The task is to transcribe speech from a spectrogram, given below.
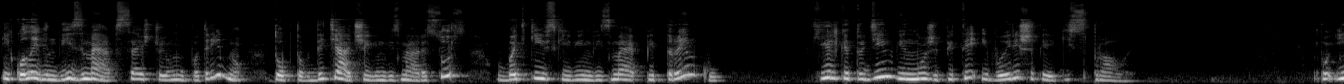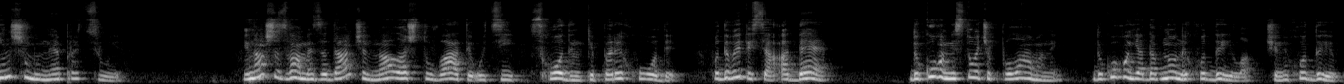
І коли він візьме все, що йому потрібно, тобто в дитячий він візьме ресурс, в батьківський він візьме підтримку, тільки тоді він може піти і вирішити якісь справи. По-іншому не працює. І наша з вами задача налаштувати оці сходинки, переходи, подивитися, а де, до кого місточок поламаний, до кого я давно не ходила чи не ходив,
